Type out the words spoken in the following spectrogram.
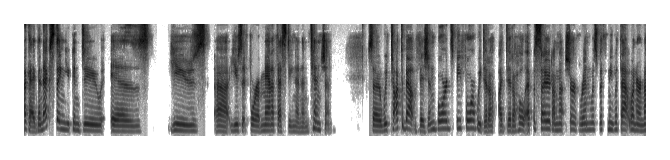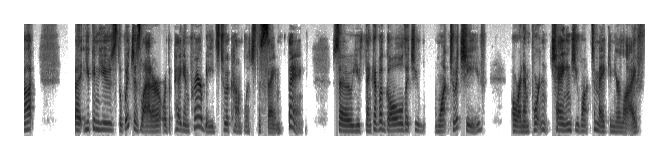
Okay the next thing you can do is use uh, use it for manifesting an intention so we've talked about vision boards before. We did a I did a whole episode. I'm not sure if Ren was with me with that one or not. But you can use the witch's ladder or the pagan prayer beads to accomplish the same thing. So you think of a goal that you want to achieve or an important change you want to make in your life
